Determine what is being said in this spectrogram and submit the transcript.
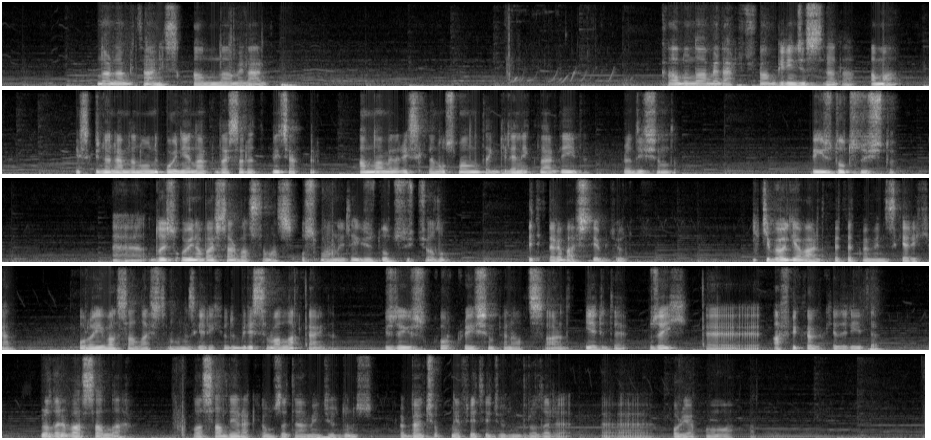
Bunlardan bir tanesi kanunnamelerdi. Kanunnameler şu an birinci sırada ama eski dönemden oynayan arkadaşlar hatırlayacaktır. Kanunnameler eskiden Osmanlı'da geleneklerdeydi. Tradition'dı. Ve %33'tü. Ee, dolayısıyla oyuna başlar başlamaz Osmanlı ile %33 alıp fethihlere başlayabiliyordunuz. İki bölge vardı fethetmemeniz gereken. Orayı vasallaştırmanız gerekiyordu. Birisi Vallakya'ydı. %100 Corporation penaltısı vardı. Diğeri de Kuzey e, Afrika ülkeleriydi. Buraları vasalla, vasallayarak yolunuza devam ediyordunuz. Ben çok nefret ediyordum buraları e, kor yapmamaktan.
